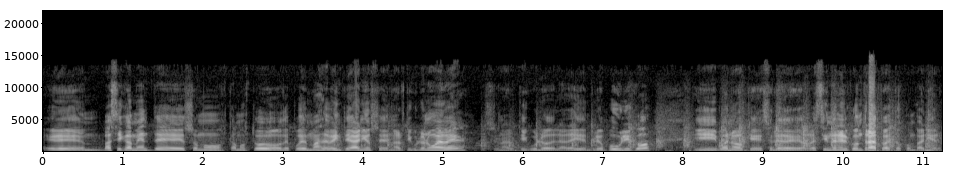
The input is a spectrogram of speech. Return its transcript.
Eh, básicamente somos, estamos todos después de más de 20 años en artículo 9, que es un artículo de la ley de empleo público, y bueno, que se le rescinden el contrato a estos compañeros.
